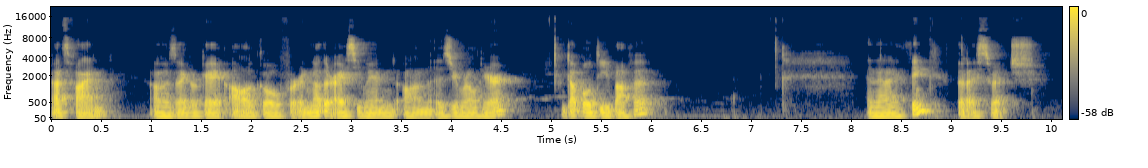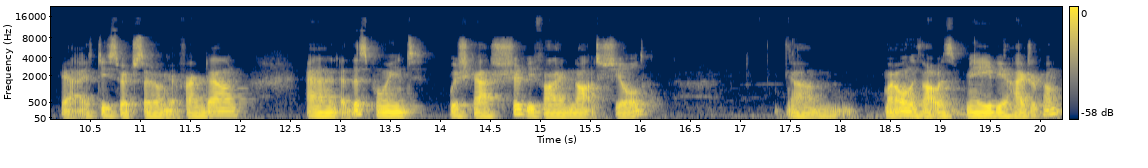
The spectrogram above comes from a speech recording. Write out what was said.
that's fine. I was like, okay, I'll go for another Icy Wind on the Azumarill here, double debuff it. And then I think that I switch. Yeah, I do switch so I don't get farmed down. And at this point, Whiscash should be fine not to shield. Um, my only thought was maybe a Hydro Pump,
